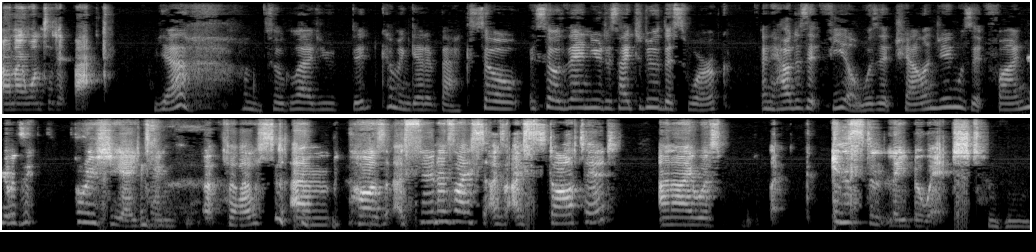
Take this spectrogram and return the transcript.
and I wanted it back. Yeah, I'm so glad you did come and get it back. So, so then you decide to do this work and how does it feel? Was it challenging? Was it fun? It was excruciating at first um, because as soon as I, as I started and I was like instantly bewitched. Mm -hmm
